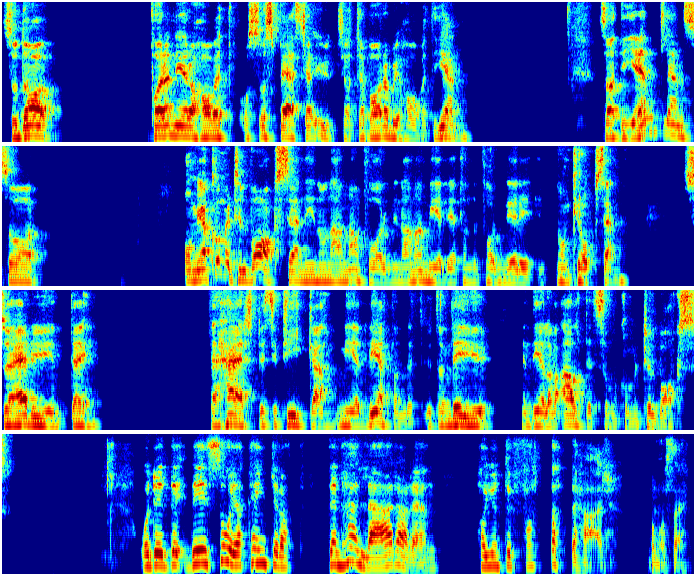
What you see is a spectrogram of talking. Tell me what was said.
så då far jag ner i havet och så späs jag ut så att jag bara blir havet igen. Så att egentligen så, om jag kommer tillbaka sen i någon annan form, i en annan medvetandeform ner i någon kropp sen, så är det ju inte det här specifika medvetandet, utan det är ju en del av alltet som kommer tillbaks. Och det, det, det, är så jag tänker att den här läraren har ju inte fattat det här på något sätt.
